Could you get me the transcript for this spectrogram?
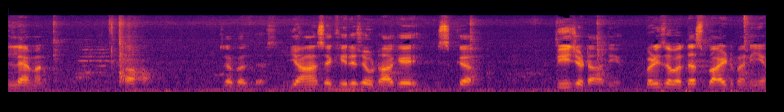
लेमन हाँ ज़बरदस्त। यहाँ से खीरे से उठा के इसका बीज हटा दिए। बड़ी ज़बरदस्त बाइट बनी है।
